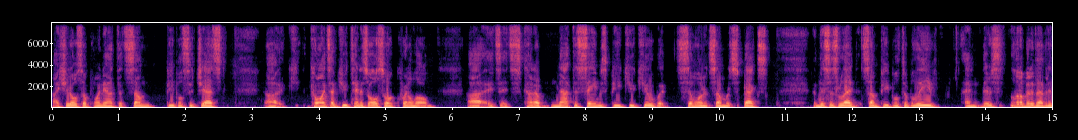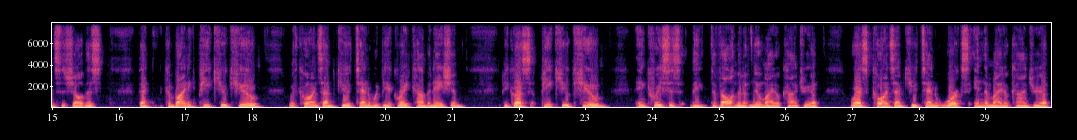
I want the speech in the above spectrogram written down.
I should also point out that some people suggest uh, coenzyme Q10 is also a quinolone. Uh, it's it's kind of not the same as PQQ, but similar in some respects. And this has led some people to believe, and there's a little bit of evidence to show this, that combining PQQ with coenzyme Q10 would be a great combination because PQQ increases the development of new mitochondria, whereas coenzyme Q10 works in the mitochondria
